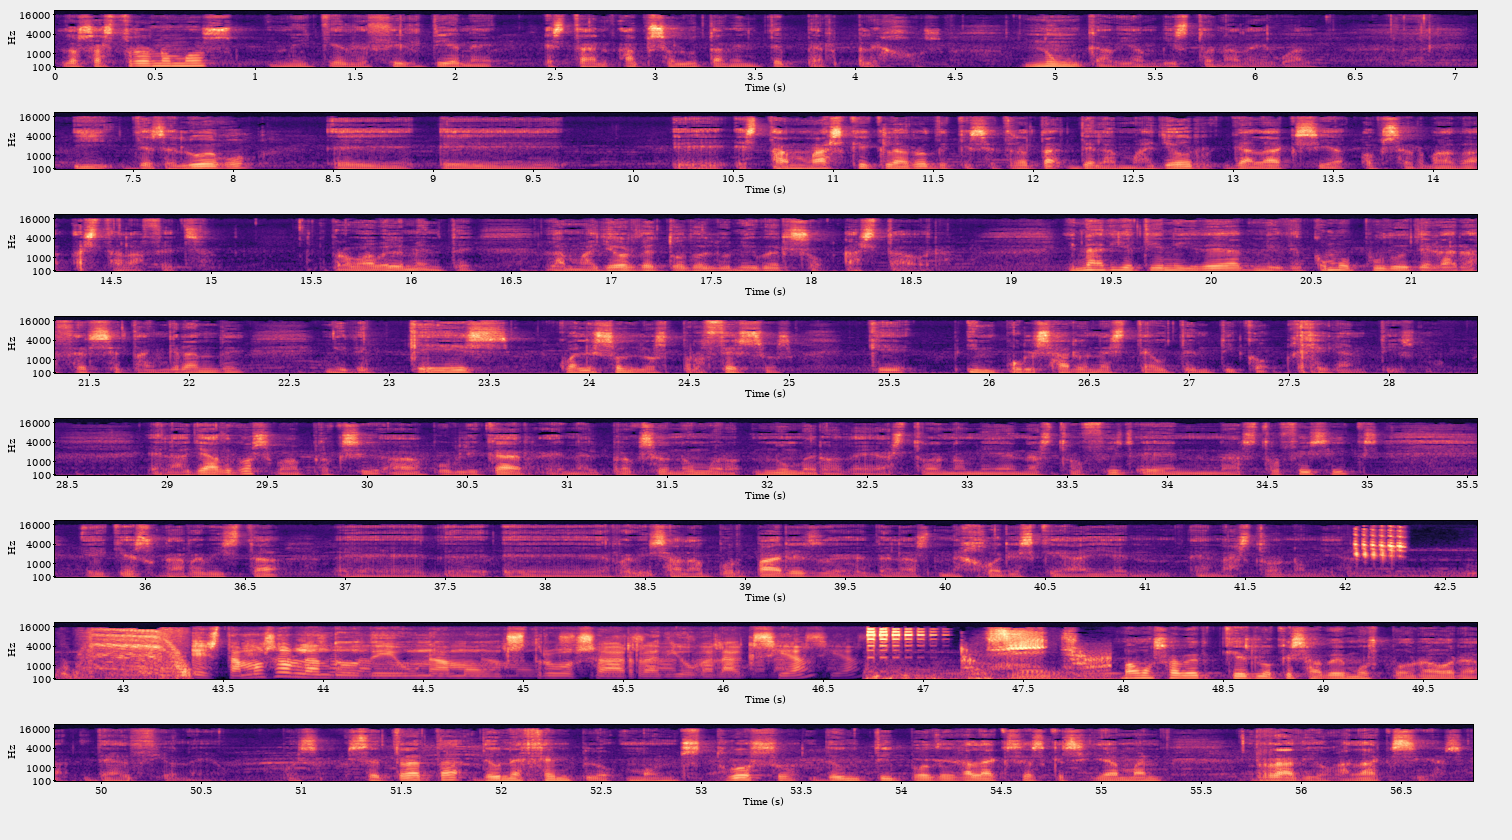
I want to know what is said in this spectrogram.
Los astrónomos, ni qué decir tiene, están absolutamente perplejos. Nunca habían visto nada igual. Y desde luego eh, eh, eh, está más que claro de que se trata de la mayor galaxia observada hasta la fecha. Probablemente la mayor de todo el universo hasta ahora. Y nadie tiene idea ni de cómo pudo llegar a hacerse tan grande, ni de qué es cuáles son los procesos que impulsaron este auténtico gigantismo. El hallazgo se va a, publicar en el próximo número, de Astronomy en, Astrophysics, eh, que es una revista eh, eh, revisada por pares de, las mejores que hay en, en astronomía. ¿Estamos hablando de una monstruosa radiogalaxia? Vamos a ver qué es lo que sabemos por ahora de Alcioneo. Pues se trata de un ejemplo monstruoso de un tipo de galaxias que se llaman radiogalaxias.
